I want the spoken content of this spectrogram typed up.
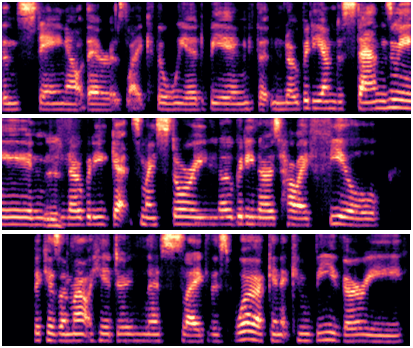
than staying out there as like the weird being that nobody understands me and Mm. nobody gets my story nobody knows how i feel because i'm out here doing this like this work and it can be very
